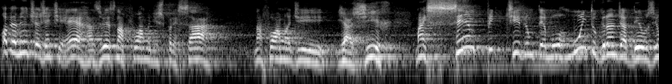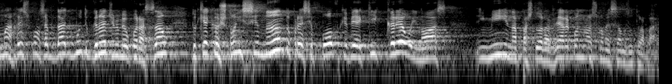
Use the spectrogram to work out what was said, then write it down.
obviamente a gente erra às vezes na forma de expressar, na forma de, de agir, mas sempre tive um temor muito grande a Deus e uma responsabilidade muito grande no meu coração do que é que eu estou ensinando para esse povo que veio aqui, creu em nós, em mim e na pastora Vera quando nós começamos o trabalho.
